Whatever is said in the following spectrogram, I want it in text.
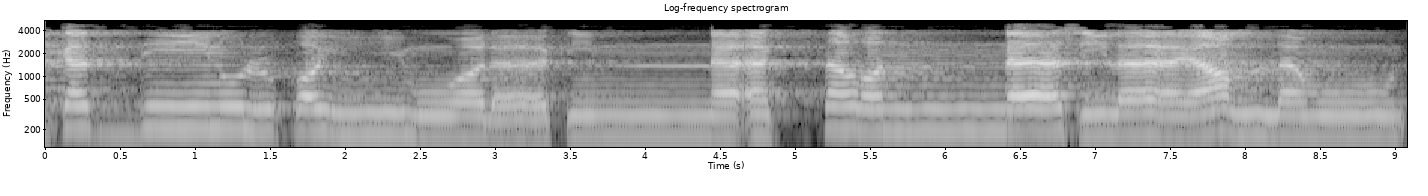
ذلك الدين القيم ولكن أكثر الناس لا يعلمون.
